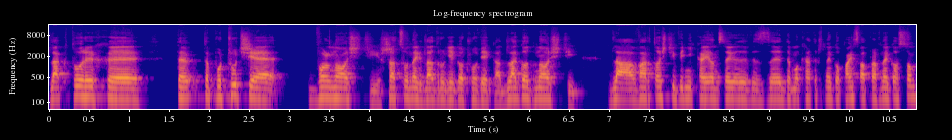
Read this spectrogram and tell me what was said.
dla których e, te, to poczucie wolności, szacunek dla drugiego człowieka, dla godności, dla wartości wynikających z demokratycznego państwa prawnego są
